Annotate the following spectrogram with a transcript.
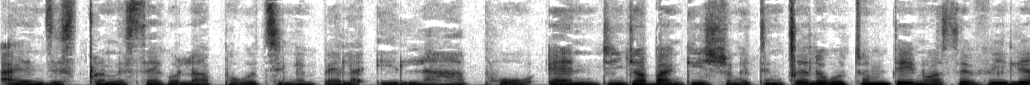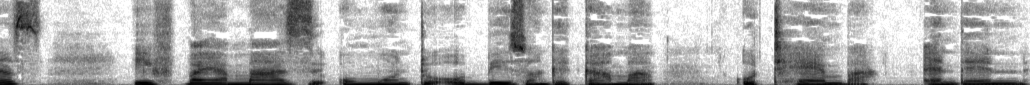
ayenze isiqiniseko lapho ukuthi ngempela ilapho. And njoba ngisho ngithi ngicela ukuthi umndeni wase Villiers if bayamazi umuntu obizwa ngegama uThemba and then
